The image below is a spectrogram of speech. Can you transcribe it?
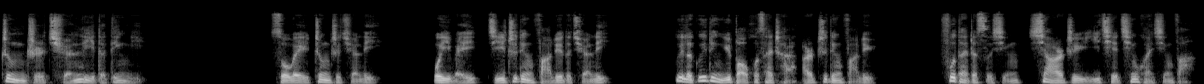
政治权利的定义。所谓政治权利，我以为即制定法律的权利。为了规定与保护财产而制定法律，附带着死刑下而至于一切轻缓刑罚，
